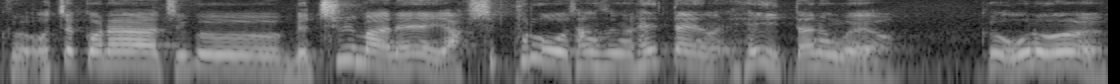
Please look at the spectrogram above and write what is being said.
그 어쨌거나 지금 며칠 만에 약 10% 상승을 했다, 해 있다는 거예요. 그 오늘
